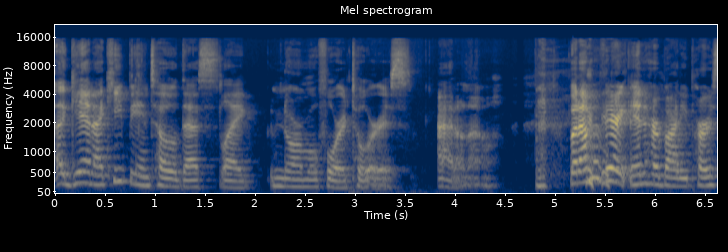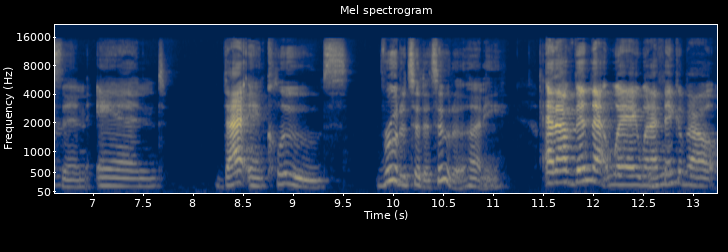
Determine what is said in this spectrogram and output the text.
Again, I keep being told that's like normal for a Taurus. I don't know. But I'm a very in her body person, and that includes rooted to the tutor, honey. And I've been that way when I think about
